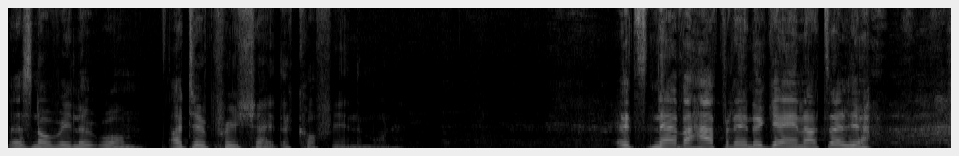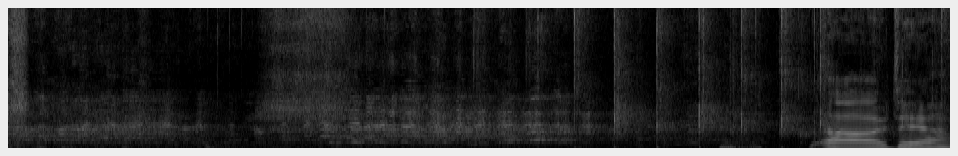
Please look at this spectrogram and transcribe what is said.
Let's not be lukewarm. I do appreciate the coffee in the morning. It's never happening again, I tell you. Oh dear.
